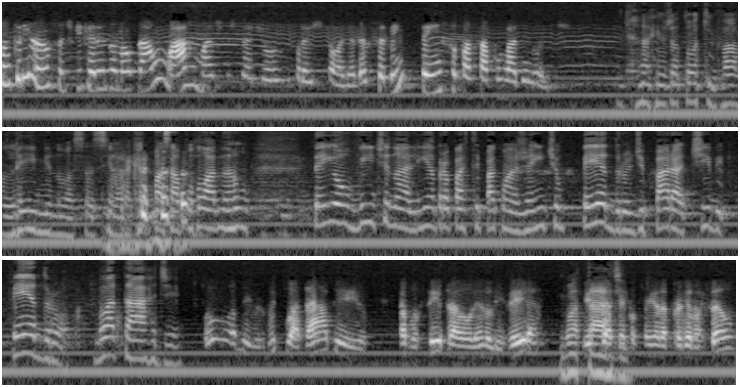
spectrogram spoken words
são crianças que, querendo ou não, dá um ar mais misterioso para a história. Deve ser bem tenso passar por lá de noite. Eu já estou aqui, valei-me, Nossa Senhora, quero passar por lá não. Tem ouvinte na linha para participar com a gente, o Pedro de Paratibe. Pedro, boa tarde. Ô, amigos, muito boa tarde para você, para o Leandro Oliveira. Boa tarde. acompanhando a programação.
